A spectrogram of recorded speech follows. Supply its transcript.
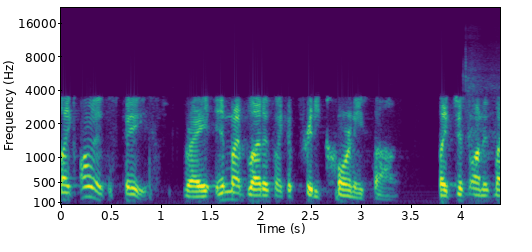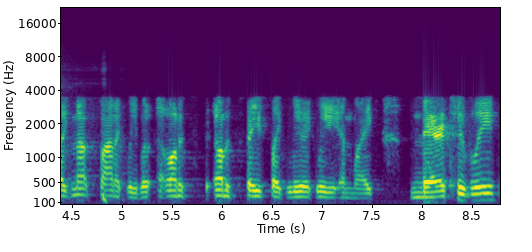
like on its face, right? In My Blood is like a pretty corny song. Like just on it, like not sonically, but on its on its face, like lyrically and like narratively,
